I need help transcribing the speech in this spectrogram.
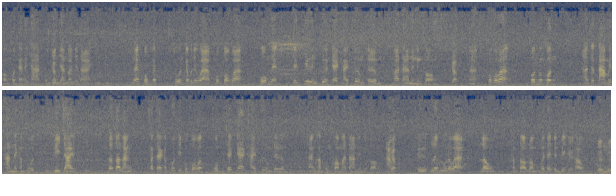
ของคนไทยทั้งชาติ ผมยืนยันว่าไม่ได้ และผมก็สวนกลับไปด้วยว่า ผมบอกว่าผมเนี่ยจะยื่นเพื่อแก้ไขเพิ่มเติมมาตรา1นึครับอ่าปรากฏว่าคนบางคนอาจจะตามไม่ทันในคำพูดดีใจ แล้วตอนหลังเข้าใจคำพูดที่ผมบอกว่า ผมจะแก้ไขเพิ่มเติมตั้งความคุ้มครองมาตรา1นึอ้าวครับคือเริ่มรู้แล้วว่าเราคำตอบเราไม่ได้เป็นบิ๊กกับเขาอือฮึ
